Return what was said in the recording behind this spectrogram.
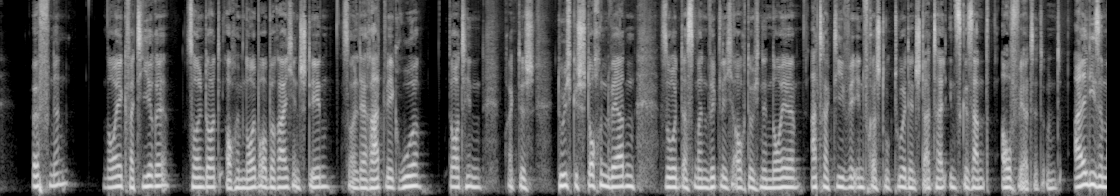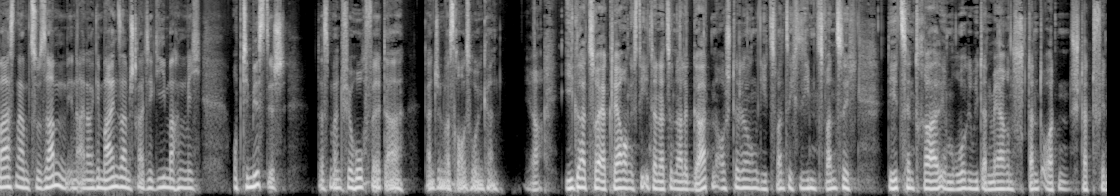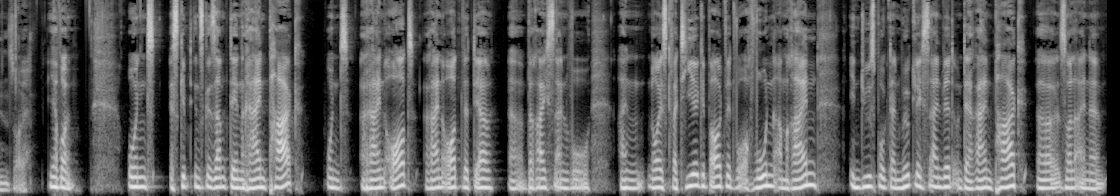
öffnen. Neue Quartiere sollen dort auch im Neubaubereich entstehen, soll der Radweg Ruhr dorthin praktisch durchgestochen werden, so dass man wirklich auch durch eine neue attraktive Infrastruktur den Stadtteil insgesamt aufwertet. Und all diese Maßnahmen zusammen in einer gemeinsamen Strategie machen mich optimistisch, dass man für Hochfeld da ganz schön was rausholen kann. Ja, IGA zur Erklärung ist die internationale Gartenausstellung, die 2027 dezentral im Ruhrgebiet an mehreren Standorten stattfinden soll. Jawohl. Und es gibt insgesamt den Rheinpark und Rheinort. Rheinort wird der äh, Bereich sein, wo ein neues Quartier gebaut wird, wo auch Wohnen am Rhein in Duisburg dann möglich sein wird. Und der Rheinpark äh, soll eine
